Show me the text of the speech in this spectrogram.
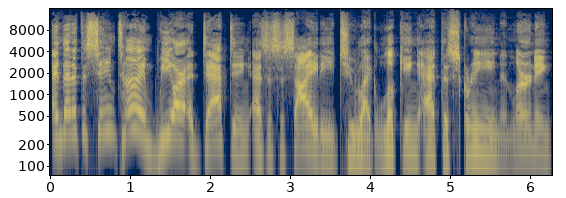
and then at the same time, we are adapting as a society to like looking at the screen and learning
